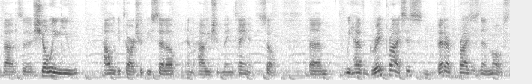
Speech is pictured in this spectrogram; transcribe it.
about uh, showing you how a guitar should be set up and how you should maintain it. So um, we have great prices, better prices than most.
